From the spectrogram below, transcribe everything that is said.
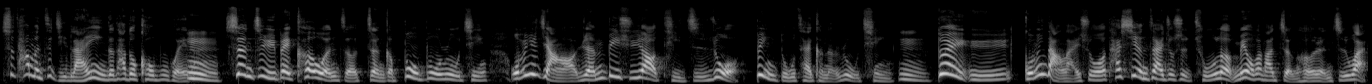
是他们自己蓝营的他都抠不回来，嗯甚至于被柯文哲整个步步入侵。我必须讲哦，人必须要体质弱，病毒才可能入侵。嗯，对于国民党来说，他现在就是除了没有办法整合人之外，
